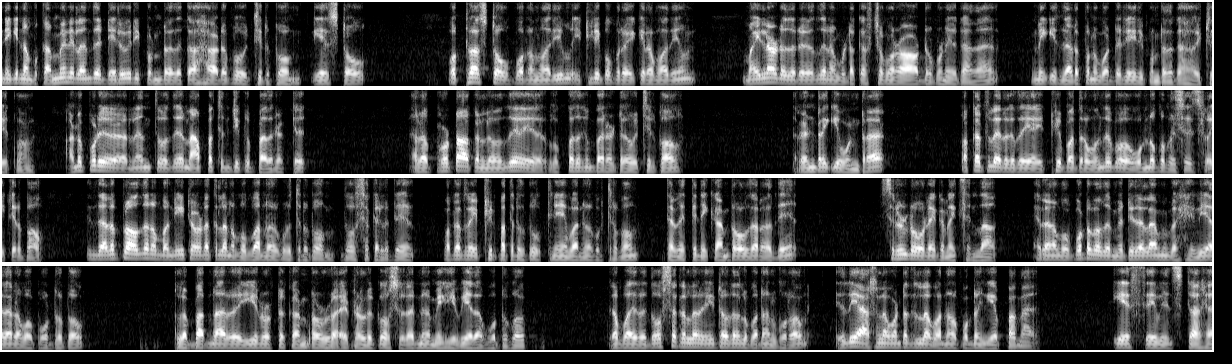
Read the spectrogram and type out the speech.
இன்றைக்கி நம்ம கம்பெனிலேருந்து டெலிவரி பண்ணுறதுக்காக அடுப்பு வச்சுருக்கோம் ஏ ஸ்டவ் ஒட்ரா ஸ்டவ் போடுற மாதிரியும் இட்லி குக்கர் வைக்கிற மாதிரியும் மயிலாடுதுறையிலேருந்து நம்மள்ட்ட கஸ்டமர் ஆர்டர் பண்ணியிருக்காங்க. இன்றைக்கி இந்த அடுப்பு நம்ம டெலிவரி பண்ணுறதுக்காக வச்சுருக்கோம். அடுப்புடைய லென்த் வந்து நாற்பத்தஞ்சுக்கு பதினெட்டு. அதில் புரோட்டாக்கல்ல வந்து முப்பதுக்கும் பதினெட்டு வச்சுருக்கோம். ரெண்டரைக்கு ஒன்றரை. பக்கத்தில் இருக்கிற இட்லி பாத்திரம் வந்து இப்போ ஒன்றுக்கு ஒன்று சைஸ் இந்த அடுப்பில் வந்து நம்ம நீட்ட இடத்துல நம்ம பர்னர் கொடுத்துருக்கோம். தோசைக்கல்லுக்கு. பக்கத்தில் இட்லி பாத்திரத்துக்கு தனியாக பர்னர் கொடுத்துருக்கோம். தனித்தனி கண்ட்ரோல் தான் அது சிலிண்டர் ஒரே கனெக்ஷன் தான். இதில் நம்ம போட்டிருக்கிற மெட்டீரியல்லாம் நம்ம ஹெவியாக தான் நம்ம போட்டிருக்கோம். அதில் பர்னர் ஈரோட்டு கண்ட்ரோல் ஹைட்ராலிக்கோஸ் எல்லாமே நம்ம ஹெவியாக தான் போட்டிருக்கோம். நம்ம இதில் தோசைக்கல்ல நீட்டாக இடத்துல பர்னர் போடுறோம் இதுலேயே அசல வட்டத்தில் பர்னர் போட்டு கேட்பாங்க. கேஸ் சேவிங்ஸ்க்காக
